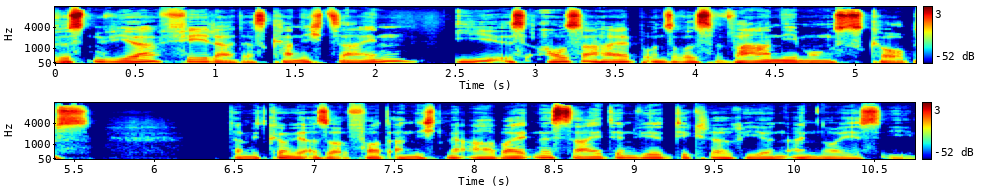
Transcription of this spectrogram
wüssten wir Fehler. Das kann nicht sein. i ist außerhalb unseres Wahrnehmungsscopes. Damit können wir also fortan nicht mehr arbeiten, es sei denn, wir deklarieren ein neues i.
